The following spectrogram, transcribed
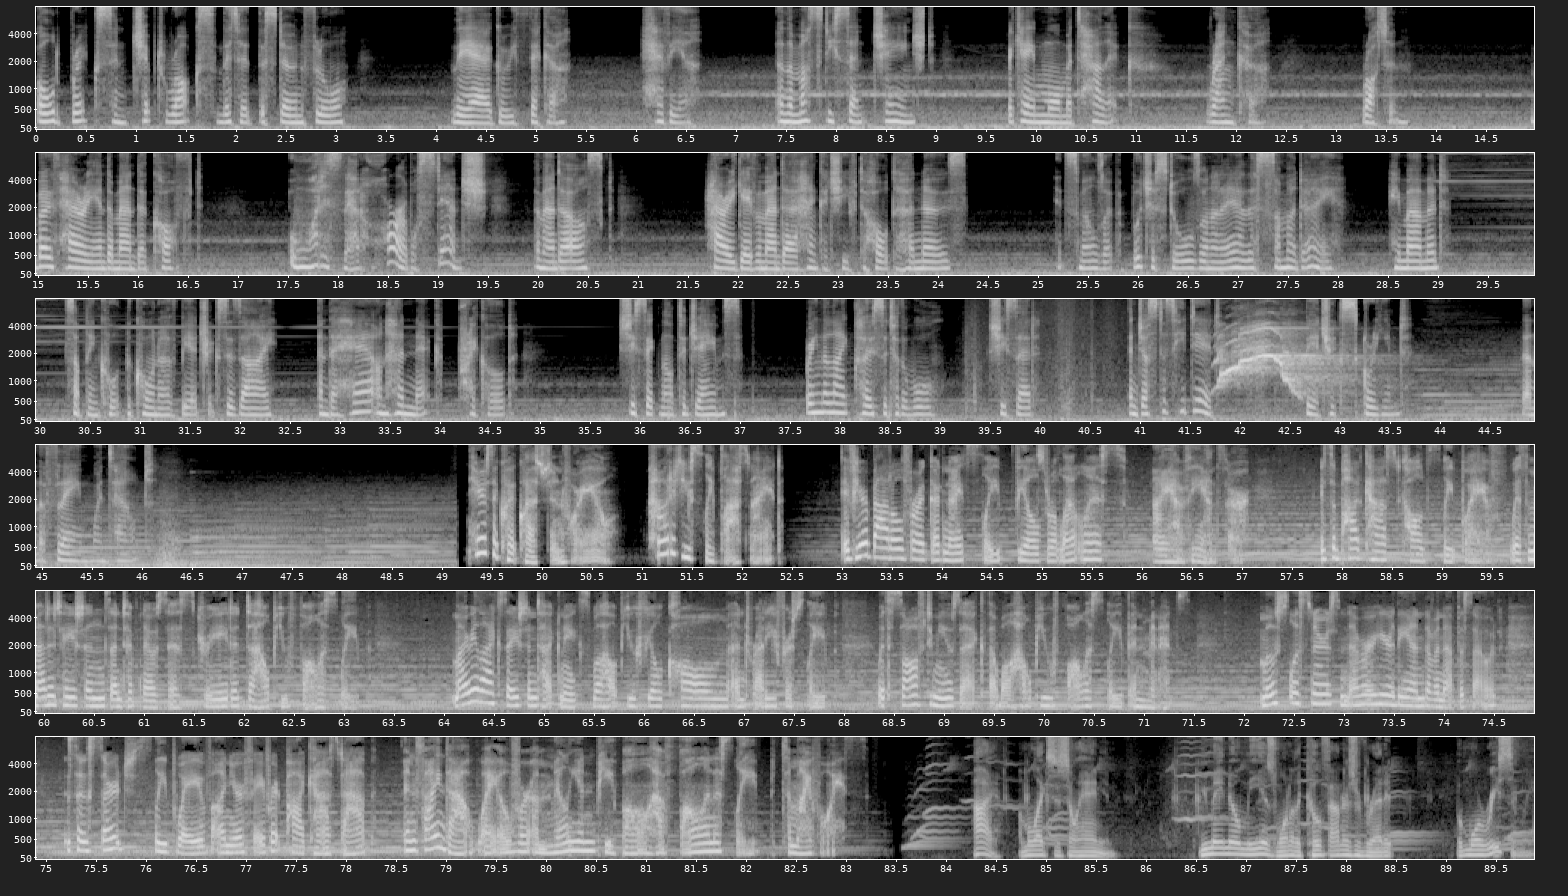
Old bricks and chipped rocks littered the stone floor. The air grew thicker, heavier, and the musty scent changed, became more metallic, ranker, rotten. Both Harry and Amanda coughed. What is that horrible stench? Amanda asked. Harry gave Amanda a handkerchief to hold to her nose. It smells like the butcher stalls on an airless summer day, he murmured. Something caught the corner of Beatrix's eye, and the hair on her neck prickled. She signaled to James. Bring the light closer to the wall, she said. And just as he did, Beatrix screamed. Then the flame went out. Here's a quick question for you How did you sleep last night? If your battle for a good night's sleep feels relentless, I have the answer. It's a podcast called Sleepwave with meditations and hypnosis created to help you fall asleep. My relaxation techniques will help you feel calm and ready for sleep with soft music that will help you fall asleep in minutes. Most listeners never hear the end of an episode. So search Sleepwave on your favorite podcast app and find out why over a million people have fallen asleep to my voice. Hi, I'm Alexis Ohanian. You may know me as one of the co founders of Reddit, but more recently,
